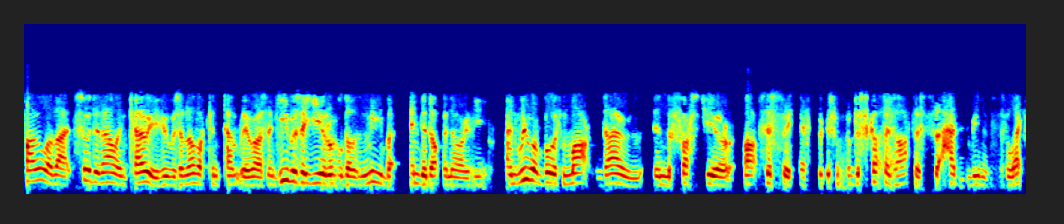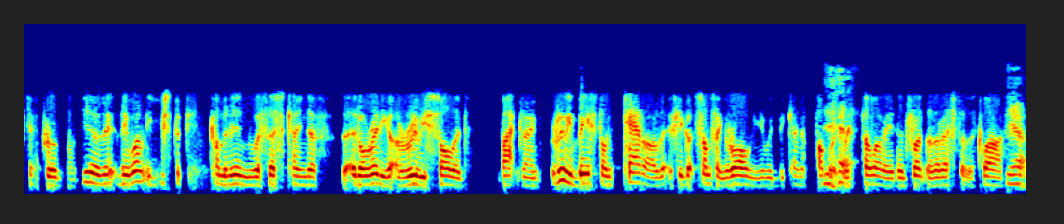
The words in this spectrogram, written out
foul of that. So did Alan Cowie, who was another contemporary of ours, and he was a year older than me, but ended up in our year. And we were both marked down in the first year art history because we were discussing artists that hadn't been the program. You know, they, they weren't used to coming in with this kind of, that had already got a really solid background, really based on terror that if you got something wrong, you would be kind of publicly yeah. pilloried in front of the rest of the class. Yeah.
